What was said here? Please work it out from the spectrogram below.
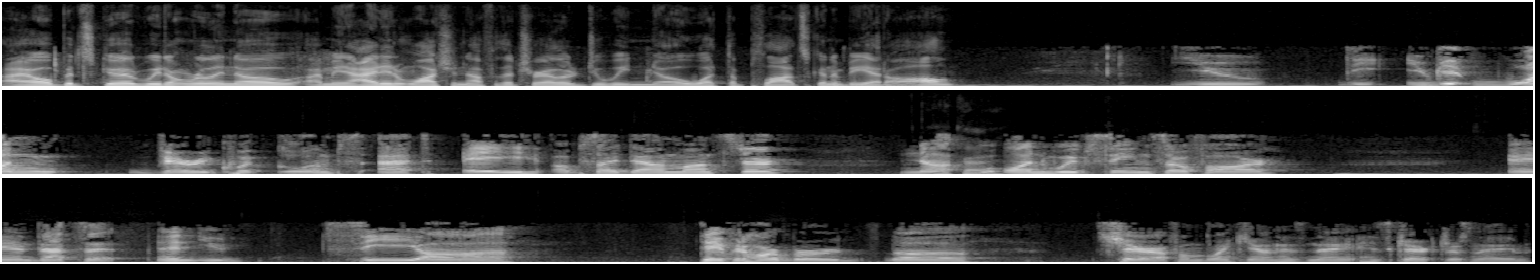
I hope it's good. We don't really know. I mean, I didn't watch enough of the trailer. Do we know what the plot's going to be at all? you the you get one very quick glimpse at a upside down monster, not Okay. one we've seen so far, and that's it. And you see uh, David Harbour, the sheriff. I'm blanking on his name, his character's name.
